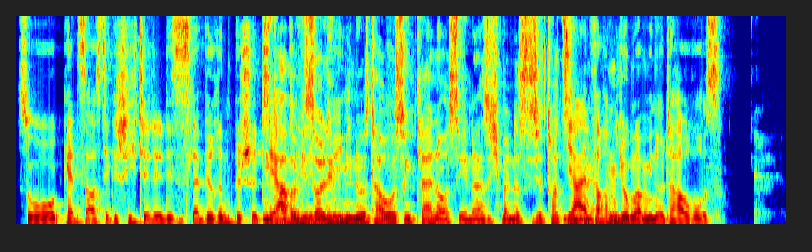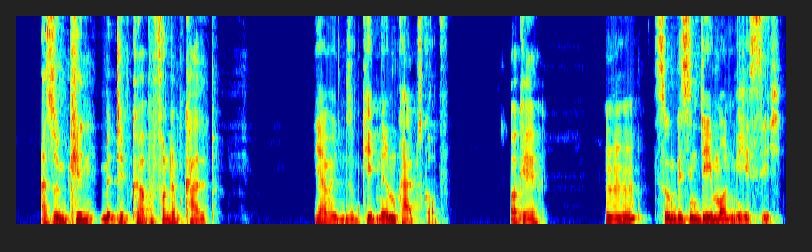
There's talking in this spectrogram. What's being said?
So kennst du aus der Geschichte, der dieses Labyrinth beschützt Ja, aber und wie soll denn Minotaurus in klein aussehen? Also ich meine, das ist ja trotzdem. Ja, einfach ein junger Minotaurus. Also ein Kind mit dem Körper von einem Kalb. Ja, mit so einem Kind mit einem Kalbskopf. Okay. Mhm. So ein bisschen dämonmäßig.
